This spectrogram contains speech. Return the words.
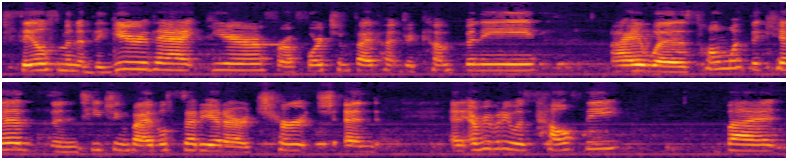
salesman of the year that year for a Fortune 500 company. I was home with the kids and teaching Bible study at our church, and and everybody was healthy. But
